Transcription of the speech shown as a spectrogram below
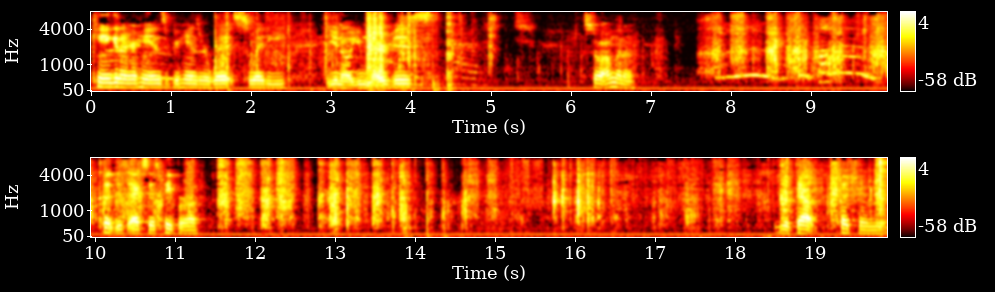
can get on your hands if your hands are wet, sweaty, you know, you nervous. So I'm gonna cut this excess paper off. Without touching it.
